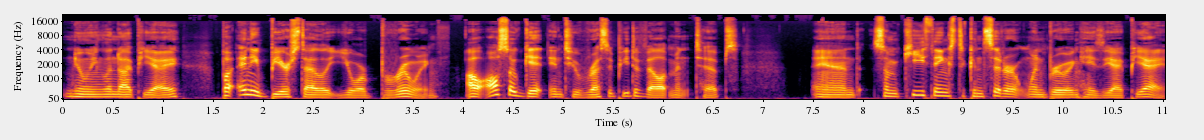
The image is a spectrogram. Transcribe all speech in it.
New England IPA, but any beer style you're brewing. I'll also get into recipe development tips and some key things to consider when brewing hazy IPA.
